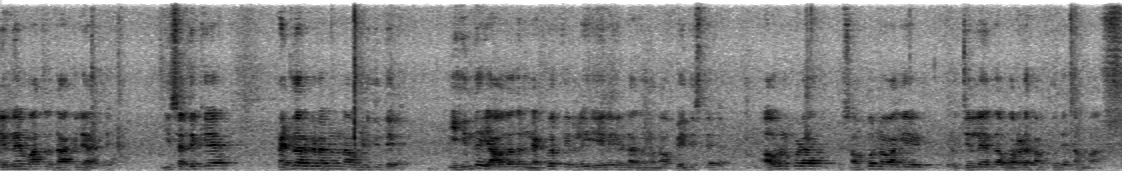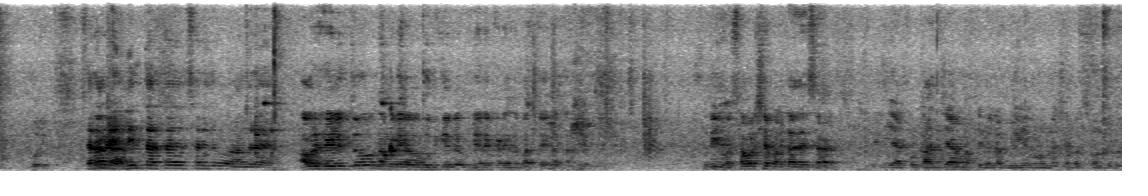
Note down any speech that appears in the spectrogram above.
ನಿನ್ನೆ ಮಾತ್ರ ದಾಖಲೆ ಆಗಿದೆ. ಈ ಸದ್ಯಕ್ಕೆ ಪೆಡ್ಲರ್ಗಳನ್ನು ನಾವು ಹಿಡಿದಿದ್ದೇವೆ. ಈ ಹಿಂದೆ ಯಾವುದಾದ್ರೂ ನೆಟ್ವರ್ಕ್ ಇರಲಿ ಏನೇ ಇರಲಿ ಅದನ್ನು ನಾವು ಭೇದಿಸ್ತೇವೆ ಅವ್ರನ್ನ ಕೂಡ ಸಂಪೂರ್ಣವಾಗಿ ಜಿಲ್ಲೆಯಿಂದ ಹೊರಡೆ ಹಾಕುವುದೇ ನಮ್ಮ ಗುರಿ ಸರ್ ಅವ್ರು ಎಲ್ಲಿಂದ ತರ್ತಾ ಇದ್ದಾರೆ ಸರ್ ಇದು? ಅಂದ್ರೆ ಅವ್ರು ಹೇಳಿದ್ದು ನಮಗೆ ಹುಡುಗಿರು ಬೇರೆ ಕಡೆಯಿಂದ ಬರ್ತಾ ಇಲ್ಲ ಅಂತ ಹೇಳ್ತಾರೆ. ಸರ್ ಈ ಹೊಸ ವರ್ಷ ಬರ್ತಾ ಇದೆ ಸರ್ ಯಾಕೋ ಗಾಂಜಾ ಮತ್ತು ಇವೆಲ್ಲ ಗುಳಿಗೆಗಳು ನಶೆ ಬರಿಸುವಂಥದ್ದು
